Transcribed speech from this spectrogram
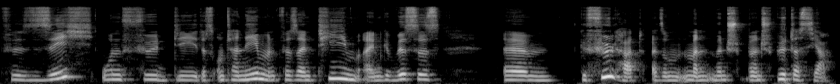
für sich und für die, das Unternehmen, für sein Team ein gewisses ähm, Gefühl hat. Also man, man, man spürt das ja.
